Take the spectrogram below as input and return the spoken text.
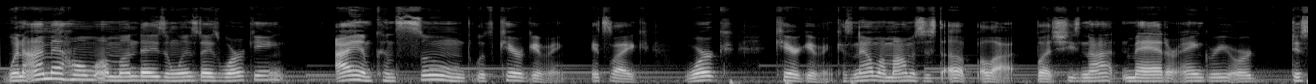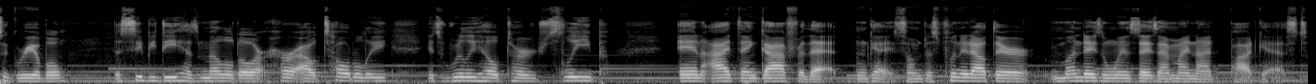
When I'm at home on Mondays and Wednesdays working, I am consumed with caregiving. It's like work, caregiving. Because now my mom is just up a lot, but she's not mad or angry or disagreeable. The CBD has mellowed her out totally. It's really helped her sleep. And I thank God for that. Okay, so I'm just putting it out there. Mondays and Wednesdays, I might not podcast.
